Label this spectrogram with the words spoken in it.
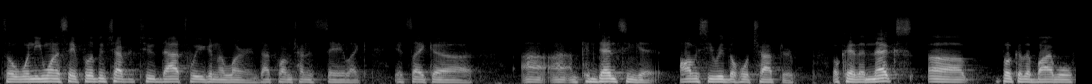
So when you want to say Philippians chapter 2, that's what you're going to learn. That's what I'm trying to say. Like, it's like a, uh, I'm condensing it. Obviously, read the whole chapter. Okay, the next uh, book of the Bible,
